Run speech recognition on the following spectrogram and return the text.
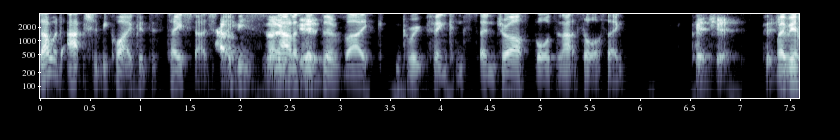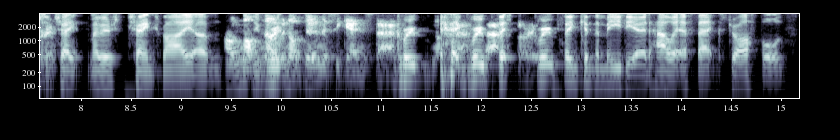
that would actually be quite a good dissertation. Actually, would be so analysis good. of like groupthink and, and draft boards and that sort of thing. Pitch it. Pitch Maybe I it for should change. Maybe I should change my um I'm not. do No, we're not doing this again, Stan. group Stan, group Stan, thi- group think in the media and how it affects draft boards.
